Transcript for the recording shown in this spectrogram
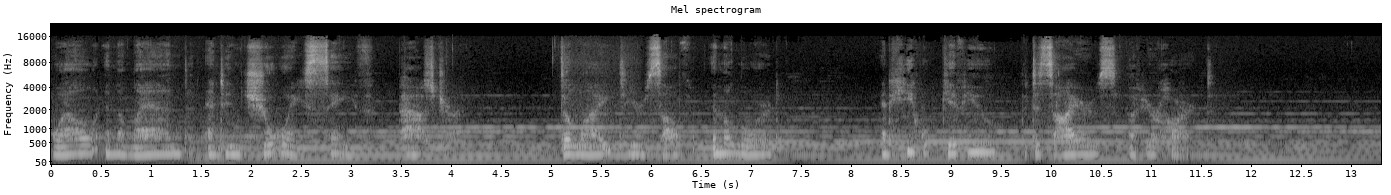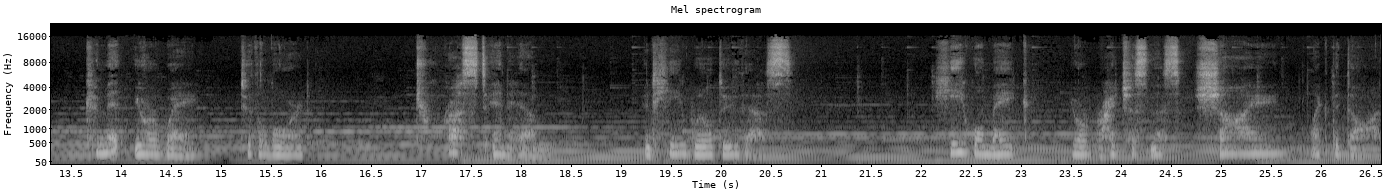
Dwell in the land and enjoy safe pasture. Delight yourself in the Lord, and He will give you the desires of your heart. Commit your way to the Lord. Trust in Him, and He will do this. He will make your righteousness shine like the dawn,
